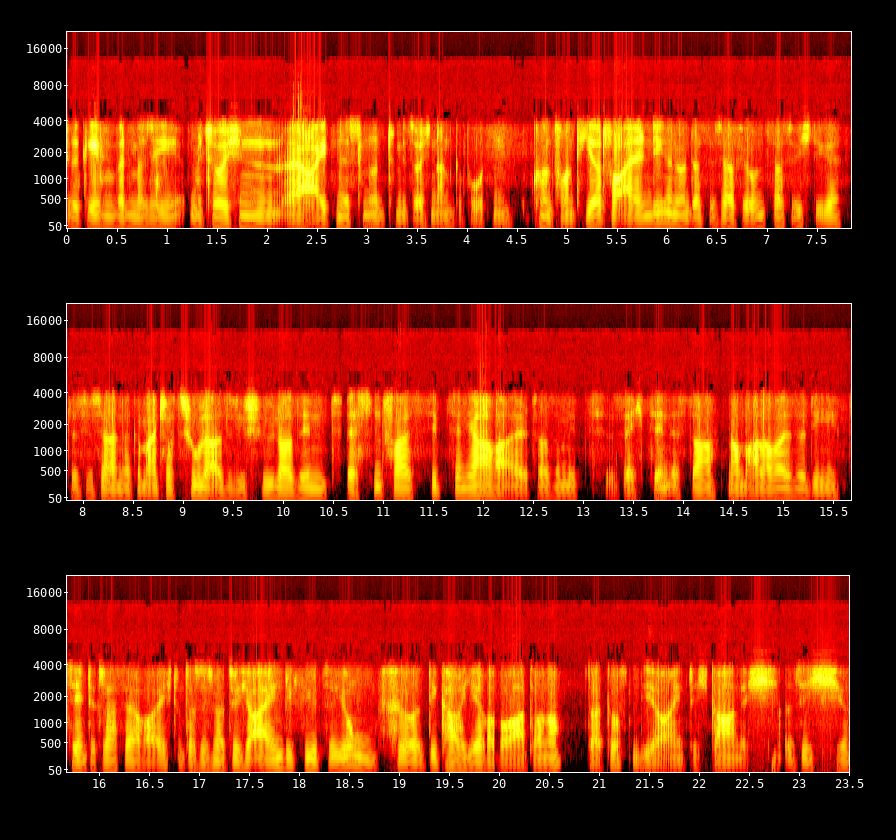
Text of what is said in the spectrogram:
gegeben, wenn man sie mit solchen Ereignissen und mit solchen Angeboten konfrontiert. Vor allen Dingen, und das ist ja für uns das Wichtige, das ist ja eine Gemeinschaftsschule, also die Schüler sind bestenfalls 17 Jahre alt. Also mit 16 ist da normalerweise die 10. Klasse erreicht. Und das ist natürlich eigentlich viel zu jung für die Karriereberater. Ne? Da durften die ja eigentlich gar nicht sich äh,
